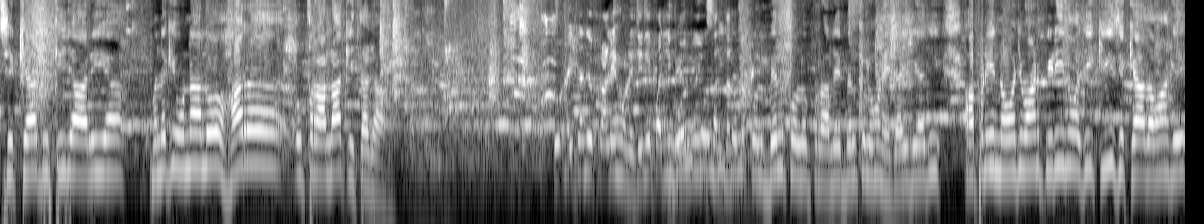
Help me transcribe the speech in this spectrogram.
ਸਿੱਖਿਆ ਦਿੱਤੀ ਜਾ ਰਹੀ ਆ। ਮਤਲਬ ਕਿ ਉਹਨਾਂ ਵੱਲੋਂ ਹਰ ਉਪਰਾਲਾ ਕੀਤਾ ਜਾ ਰਿਹਾ। ਇਦਾਂ ਦੇ ਉਪਰਾਲੇ ਹੋਣੇ ਚਾਹੀਦੇ ਭਾਜੀ ਹੋਰ ਵੀ ਬਿਲਕੁਲ ਸੰਤਨ ਬਿਲਕੁਲ ਬਿਲਕੁਲ ਉਪਰਾਲੇ ਬਿਲਕੁਲ ਹੋਣੇ ਚਾਹੀਦੇ ਆ ਜੀ। ਆਪਣੀ ਨੌਜਵਾਨ ਪੀੜ੍ਹੀ ਨੂੰ ਅਸੀਂ ਕੀ ਸਿੱਖਿਆ ਦੇਵਾਂਗੇ?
